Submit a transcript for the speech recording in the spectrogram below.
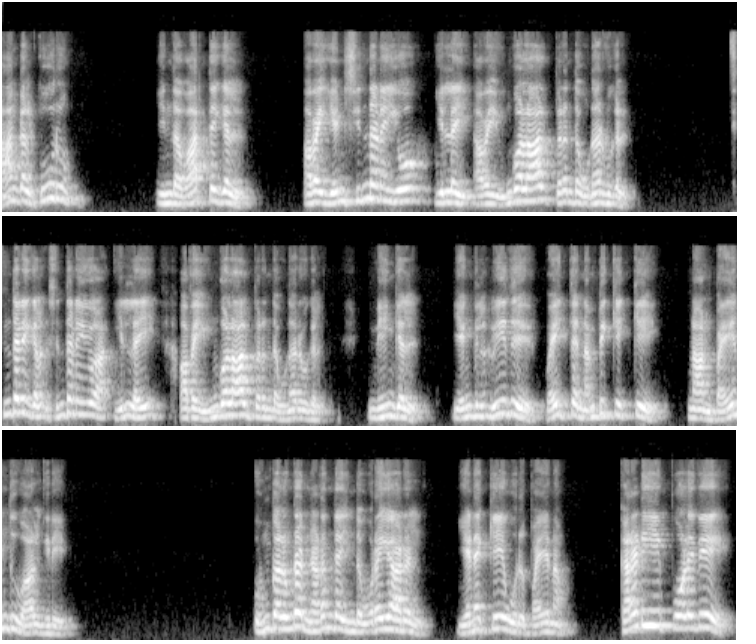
நாங்கள் கூறும் இந்த வார்த்தைகள் அவை என் சிந்தனையோ இல்லை அவை உங்களால் பிறந்த உணர்வுகள். சிந்தனைகள் சிந்தனையோ இல்லை அவை உங்களால் பிறந்த உணர்வுகள். நீங்கள் எங்கள் மீது வைத்த நம்பிக்கைக்கு நான் பயந்து வாழ்கிறேன். உங்களுடன் நடந்த இந்த உரையாடல் எனக்கே ஒரு பயணம். கரடியைப் போலவே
